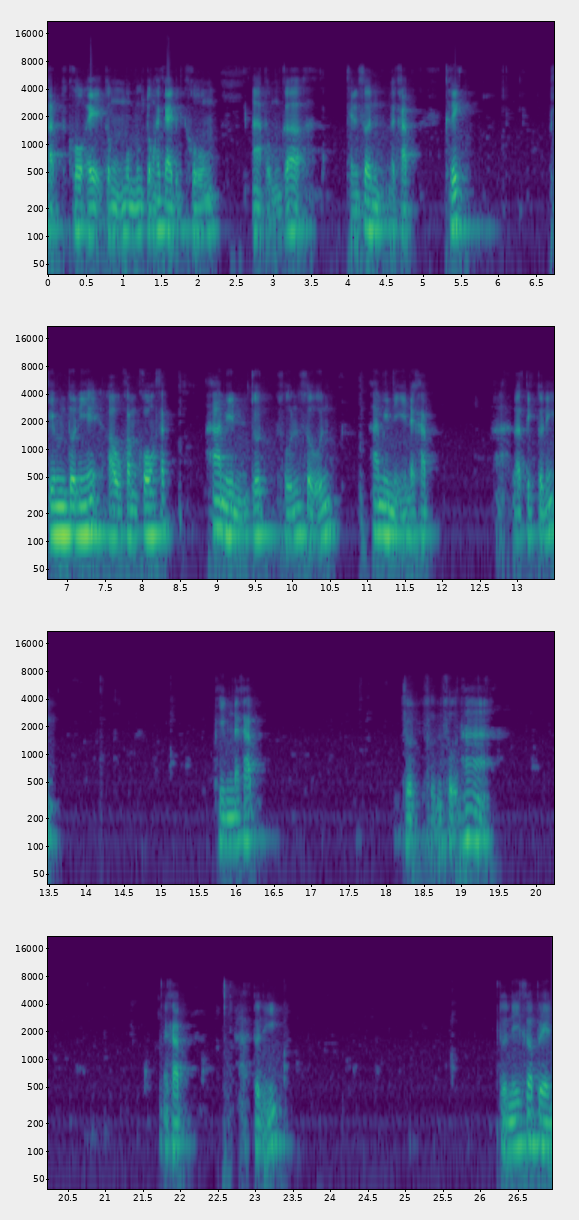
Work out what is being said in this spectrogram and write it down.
ตัดโคเอตรงมุมตรงให้กลายเป็นโค้งอ่าผมก็แคนเซิลนะครับ คลิกพิมพ์ตัวนี้เอาคำโค้งสักห้ามิลจุดศูนย์ศูนย์ห้ามิลอย่างนี้นะครับอ่าแล้วติ๊กตัวนี้ พิมพ์นะครับ จุดศูนย์ศูนย์ห้า นะครับตัวนี้ ตัวนี้ก็เป็น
